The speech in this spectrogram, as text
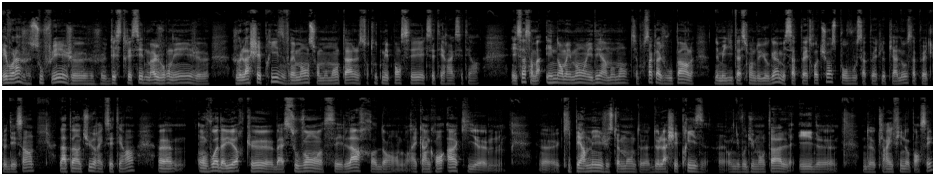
et voilà, je soufflais, je, déstressais de ma journée, je, lâchais prise vraiment sur mon mental, sur toutes mes pensées, etc. etc. Et ça, ça m'a énormément aidé à un moment. C'est pour ça que là, je vous parle de méditation, de yoga, mais ça peut être autre chose pour vous. Ça peut être le piano, ça peut être le dessin, la peinture, etc. Euh, on voit d'ailleurs que bah, souvent, c'est l'art avec un grand A qui... Euh, euh, permet justement de, lâcher prise au niveau du mental et de clarifier nos pensées.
